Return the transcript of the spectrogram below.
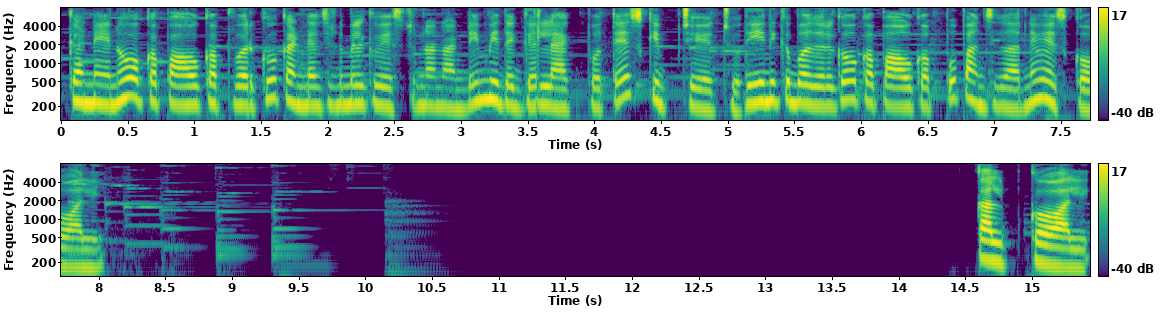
ఇక్కడ నేను ఒక పావు కప్ వరకు కండెన్స్డ్ మిల్క్ వేస్తున్నానండి. మీ దగ్గర లేకపోతే స్కిప్ చేయొచ్చు. దీనికి బదులుగా ఒక పావు కప్పు పంచదారని వేసుకోవాలి. కలుపుకోవాలి.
